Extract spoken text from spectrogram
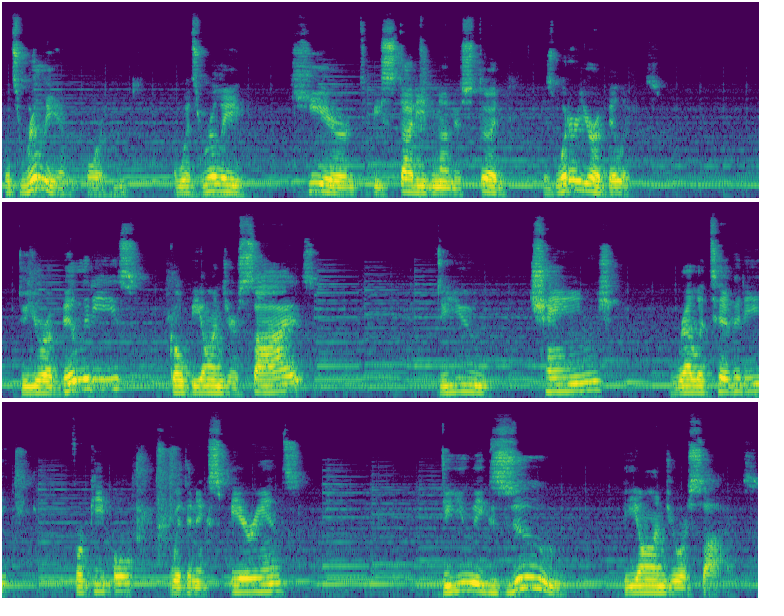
What's really important, and what's really here to be studied and understood, is what are your abilities? Do your abilities go beyond your size? Do you change relativity for people with an experience? Do you exude beyond your size?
